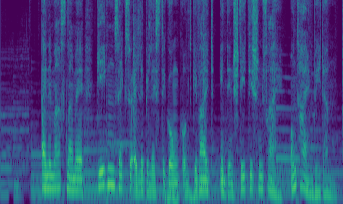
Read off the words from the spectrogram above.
Eine Maßnahme gegen sexuelle Belästigung und Gewalt in den städtischen Frei- und Hallenbädern.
